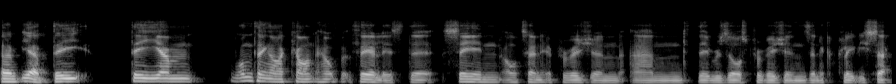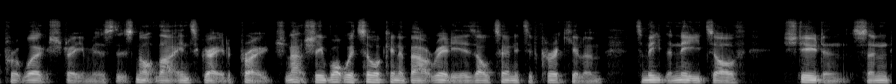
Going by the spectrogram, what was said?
Um, yeah, the the um, one thing I can't help but feel is that seeing alternative provision and the resource provisions in a completely separate work stream is it's not that integrated approach. And actually, what we're talking about really is alternative curriculum to meet the needs of students. And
